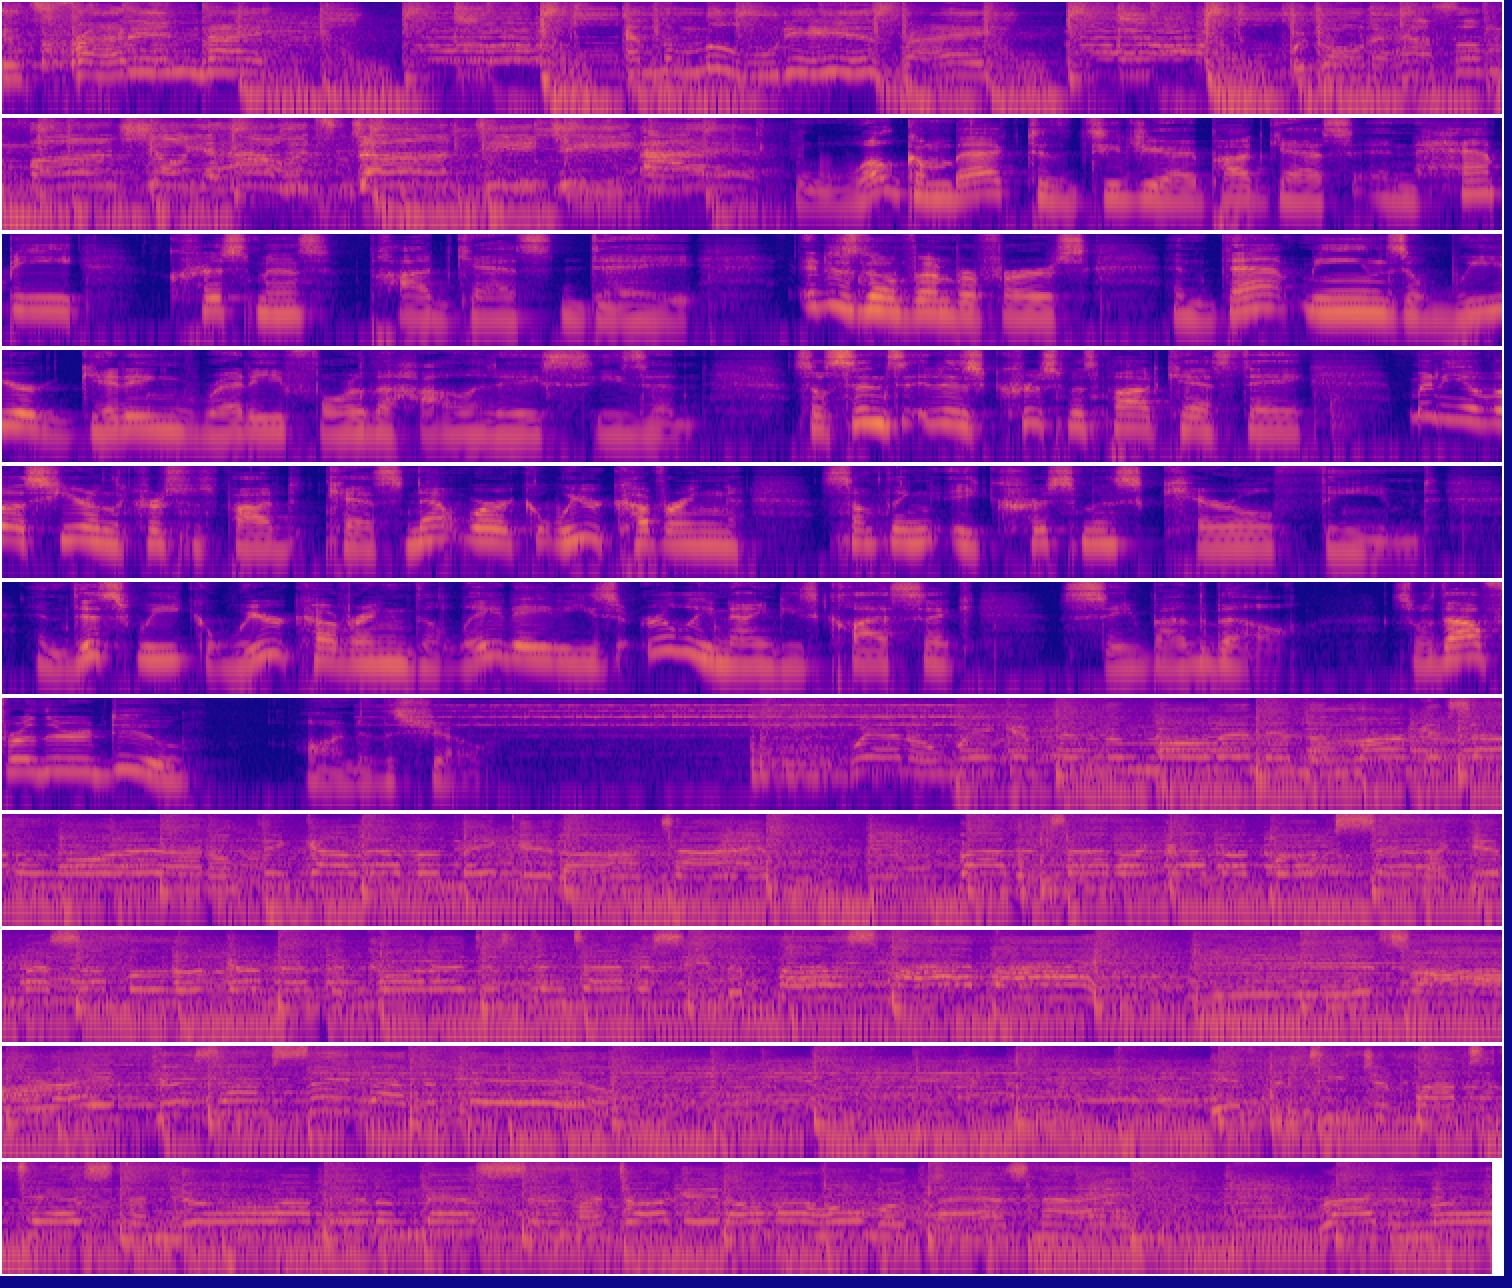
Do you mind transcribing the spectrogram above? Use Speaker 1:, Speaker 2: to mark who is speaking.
Speaker 1: It's Friday night, and the mood is right. We're gonna have some fun, show you how it's done. TGI.
Speaker 2: Welcome back to the TGI Podcast and happy Christmas Podcast Day. It is November 1st, and that means we are getting ready for the holiday season. So, since it is Christmas Podcast Day, many of us here on the Christmas Podcast Network, we are covering something a Christmas Carol themed. And this week, we're covering the late 80s, early 90s classic, Saved by the Bell. So, without further ado, on to the show.
Speaker 1: I know I'm in a mess, and my dog ate all my homework last night. Riding low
